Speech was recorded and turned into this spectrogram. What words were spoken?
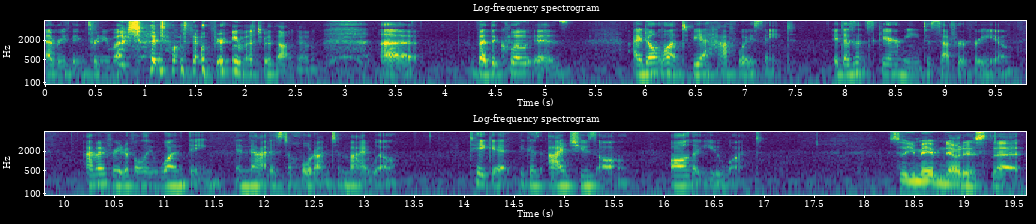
everything pretty much. I don't know very much without him. Uh, but the quote is I don't want to be a halfway saint. It doesn't scare me to suffer for you. I'm afraid of only one thing, and that is to hold on to my will. Take it because I choose all, all that you want. So you may have noticed that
